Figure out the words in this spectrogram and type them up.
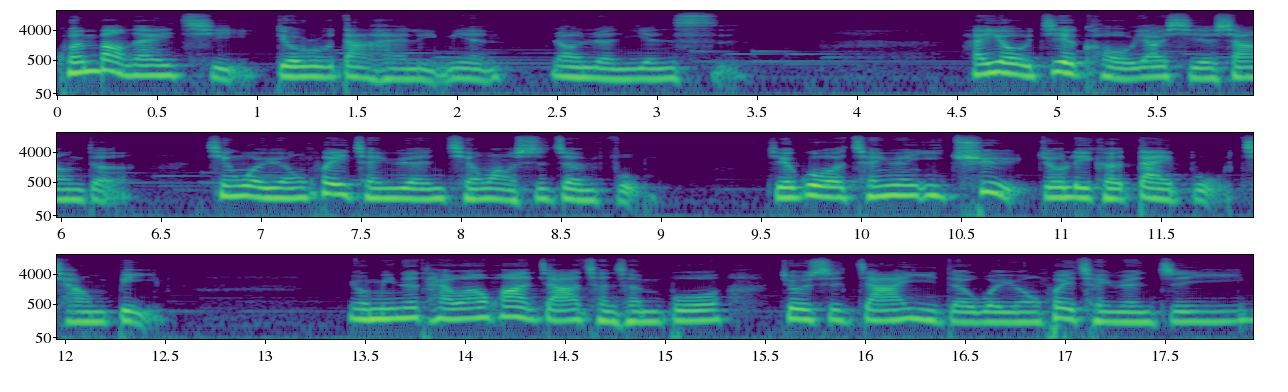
捆绑在一起丢入大海里面，让人淹死。还有借口要协商的，请委员会成员前往市政府，结果成员一去就立刻逮捕枪毙。有名的台湾画家陈澄波就是嘉义的委员会成员之一。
